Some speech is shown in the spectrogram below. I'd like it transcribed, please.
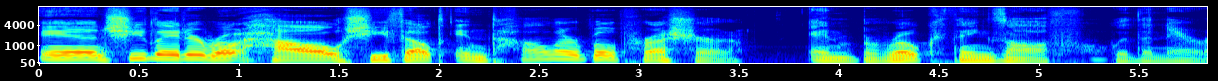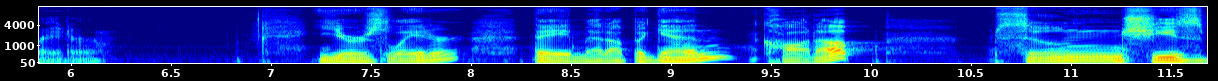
and she later wrote how she felt intolerable pressure and broke things off with the narrator. Years later, they met up again, caught up. Soon she's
